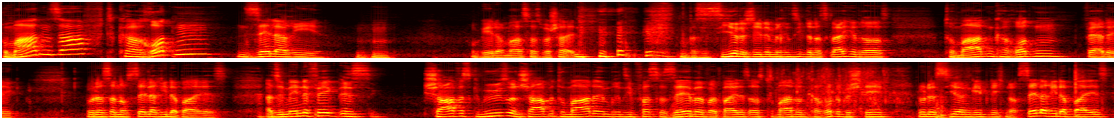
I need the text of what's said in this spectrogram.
Tomatensaft, Karotten, Sellerie. Mhm. Okay, dann war es das wahrscheinlich. was ist hier? Da steht im Prinzip dann das gleiche draus. Tomaten, Karotten, fertig. Nur, dass da noch Sellerie dabei ist. Also im Endeffekt ist scharfes Gemüse und scharfe Tomate im Prinzip fast dasselbe, weil beides aus Tomate und Karotte besteht. Nur, dass hier angeblich noch Sellerie dabei ist.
